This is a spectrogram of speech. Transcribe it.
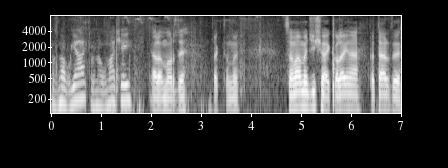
To znowu ja, to znowu Maciej. Alo mordy, tak to my. Co mamy dzisiaj? Kolejne petardy.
